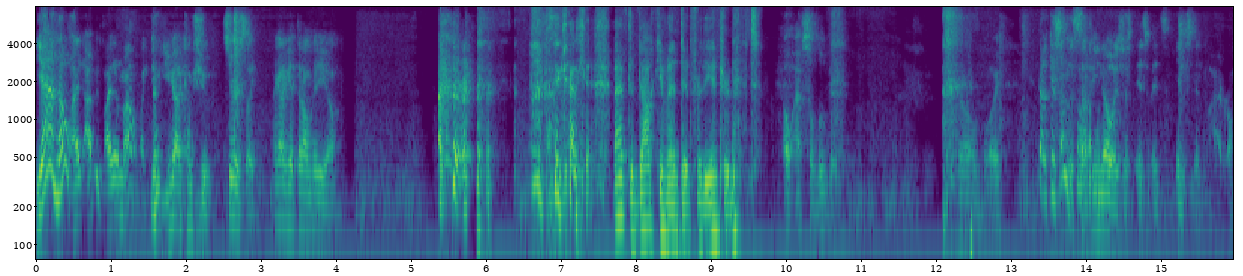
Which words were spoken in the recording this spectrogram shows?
Yeah, no, I, I've invited him out. Like, dude, you gotta come shoot. Seriously, I gotta get that on video. I gotta get. I have to document it for the internet. oh, absolutely. Oh boy. No, because some of the stuff you know is just it's, it's instant viral,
